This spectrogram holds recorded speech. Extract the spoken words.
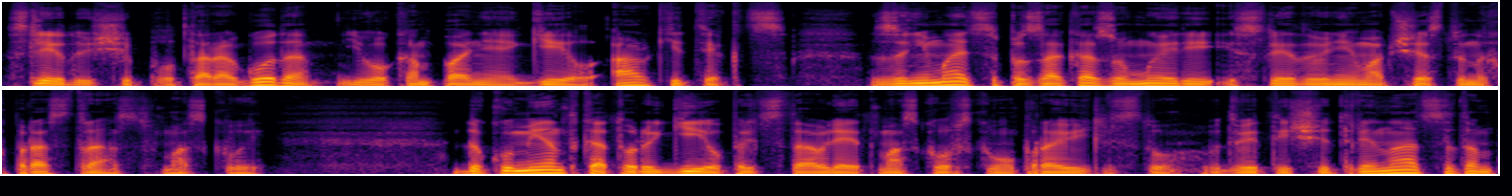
Следующие полтора года его компания Gale Architects занимается по заказу мэрии исследованием общественных пространств Москвы. Документ, который Гейл представляет московскому правительству в 2013-м,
